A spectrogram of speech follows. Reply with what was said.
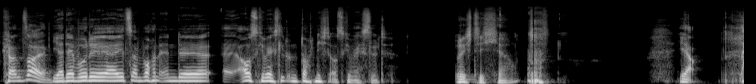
Kann sein. Ja, der wurde ja jetzt am Wochenende äh, ausgewechselt und doch nicht ausgewechselt. Richtig, ja. Ja.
